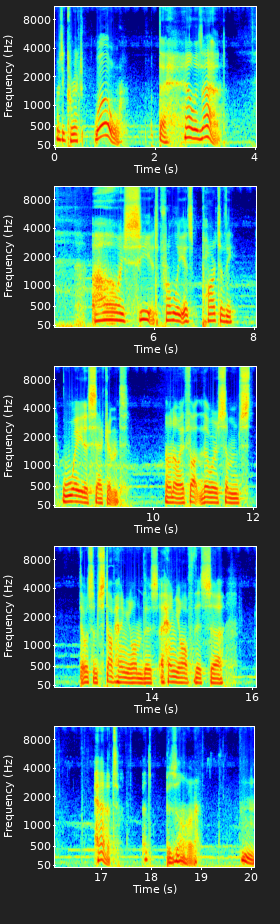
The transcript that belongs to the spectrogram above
Where's the correct... Whoa! What the hell is that? Oh, I see. It probably is part of the... Wait a second. Oh no, I thought there were some... St there was some stuff hanging on this... Uh, hanging off this... Uh, hat. That's bizarre. Hmm.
